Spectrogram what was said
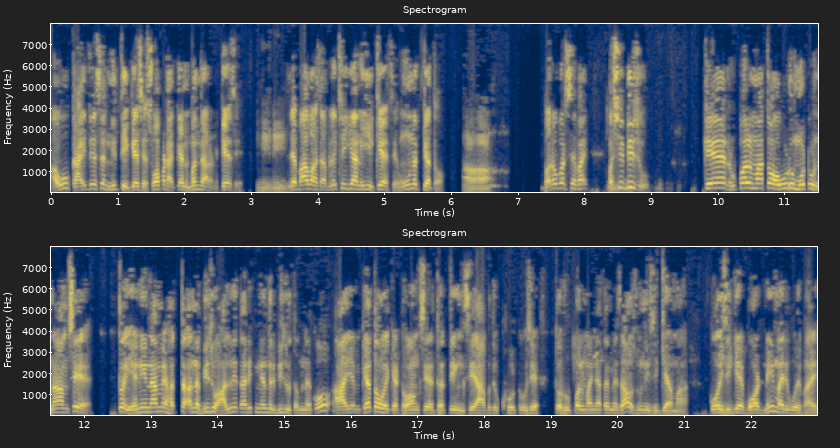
આવું કાયદેસર નીતિ કે છે સોપડા કે બંધારણ કે છે. જે બાબા સાહેબ લખી ગયા ને એ કે છે હું નથી કેતો. બરોબર છે ભાઈ? પછી બીજું કે રૂપલમાં તો અવડું મોટું નામ છે તો એની નામે હત્યા અને બીજું હાલની તારીખની અંદર બીજું તમને કહો આ એમ કેતો હોય કે ઢોંગ છે ધતિંગ છે આ બધું ખોટું છે તો રૂપલમાં ત્યાં તમે જાઓ જૂની જગ્યામાં. કોઈ જગ્યાએ બોર્ડ નહીં માર્યું હોય ભાઈ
